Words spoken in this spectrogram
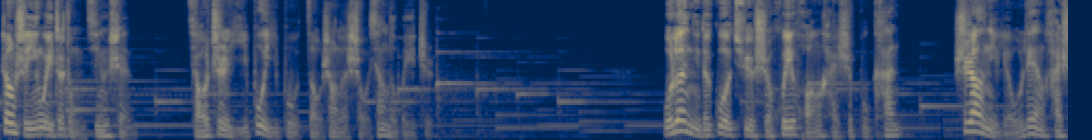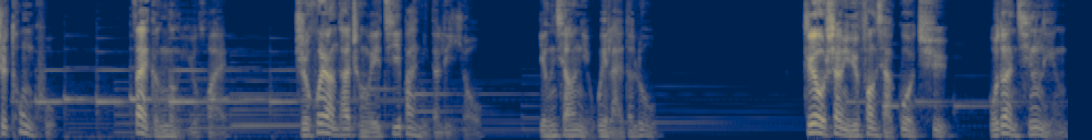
正是因为这种精神。”乔治一步一步走上了首相的位置。无论你的过去是辉煌还是不堪，是让你留恋还是痛苦，再耿耿于怀，只会让它成为羁绊你的理由，影响你未来的路。只有善于放下过去，不断清零，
